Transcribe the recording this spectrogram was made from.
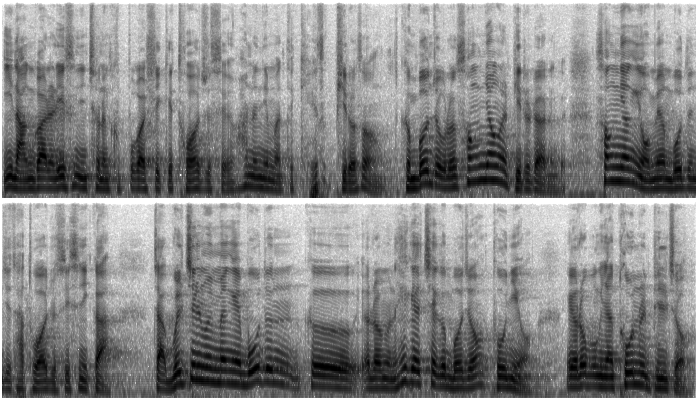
이 난관을 예수님처럼 극복할 수 있게 도와주세요. 하느님한테 계속 빌어서 근본적으로 성령을 빌으라는 거예요. 성령이 오면 뭐든지 다 도와줄 수 있으니까 자 물질 문명의 모든 그 여러분 해결책은 뭐죠? 돈이요. 여러분 그냥 돈을 빌죠.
